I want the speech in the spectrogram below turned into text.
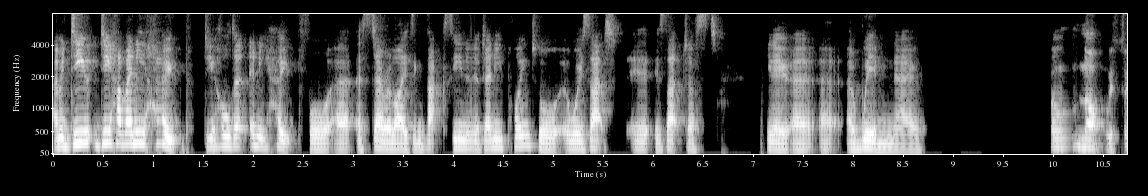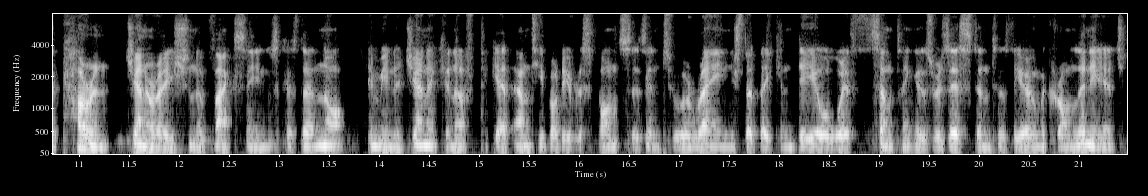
I mean, do you do you have any hope? Do you hold any hope for a, a sterilizing vaccine at any point, or or is that is that just you know a, a whim now? Well, not with the current generation of vaccines because they're not immunogenic enough to get antibody responses into a range that they can deal with something as resistant as the Omicron lineage.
